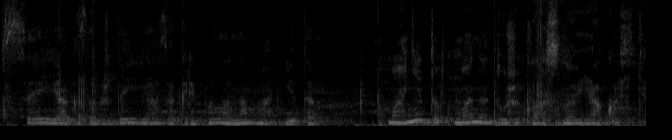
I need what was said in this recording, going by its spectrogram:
Все, як завжди, я закріпила на магніти. Магніти у мене дуже класної якості.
